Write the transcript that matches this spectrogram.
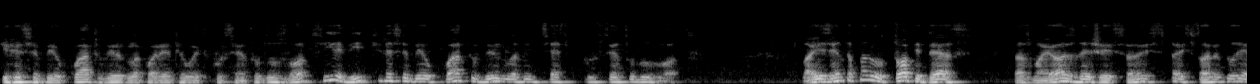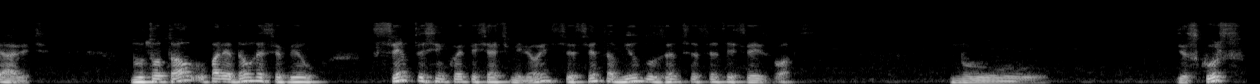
que recebeu 4,48% dos votos, e Eli, que recebeu 4,27% dos votos. Laís entra para o top 10 das maiores rejeições da história do reality. No total, o paredão recebeu 157 milhões 60 mil 266 votos. No discurso,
